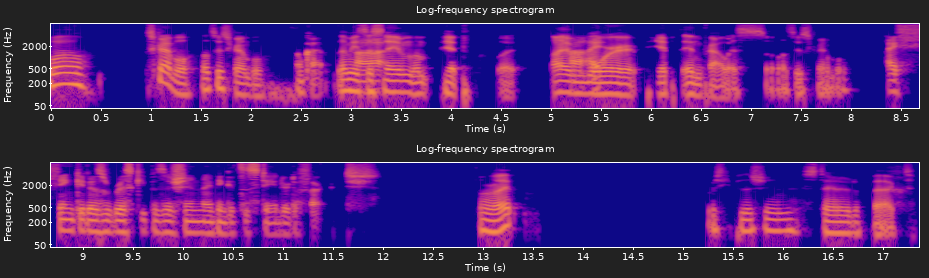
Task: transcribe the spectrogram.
Well, scramble. Let's do scramble. Okay, I mean, it's the Uh, same um, pip, but I have uh, I- more pip in prowess, so let's do scramble. I think it is a risky position. I think it's a standard effect. All right. Risky position, standard effect.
